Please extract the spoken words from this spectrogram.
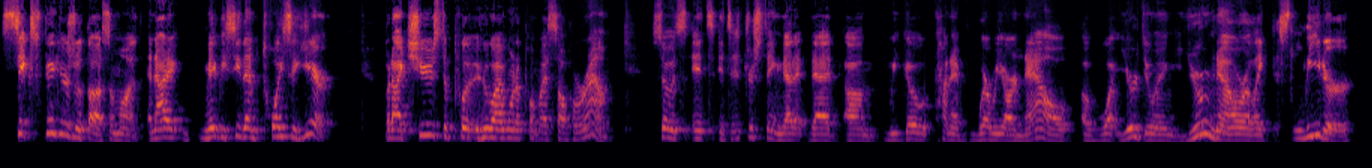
six figures with us a month and I maybe see them twice a year, but I choose to put who I want to put myself around. So it's, it's, it's interesting that, that um, we go kind of where we are now of what you're doing. You now are like this leader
